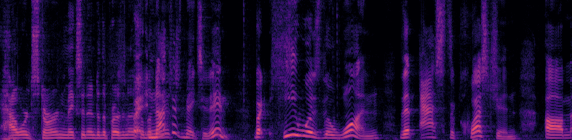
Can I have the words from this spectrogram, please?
Howard Stern makes it into the presidential But debate? not just makes it in, but he was the one that asked the question, um,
